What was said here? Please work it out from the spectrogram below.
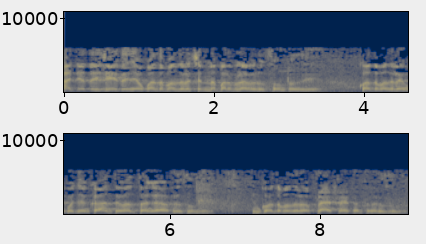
అంచేత ఈ చైతన్యం కొంతమందిలో చిన్న బల్బులా పెరుగుతూ ఉంటుంది. కొంతమందిలో ఇంకొంచెం కాంతివంతంగా పెరుగుతుంది ఇంకొంతమందిలో ఫ్లాష్ లైట్ అంత పెరుగుతుంది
